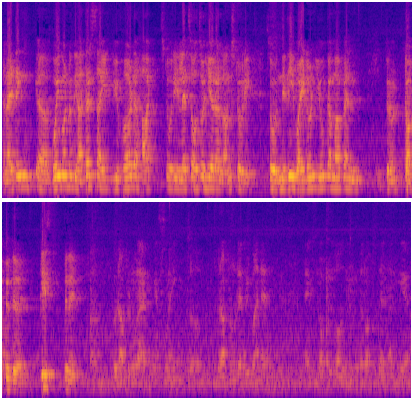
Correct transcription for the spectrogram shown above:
And I think uh, going on to the other side, we've heard a heart story. Let's also hear a lung story. So Nidhi, why don't you come up and talk to the, please, Vinay. Uh, good afternoon, I think it's nine. So good afternoon everyone and thanks to doctors, all the, the doctors that are here.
